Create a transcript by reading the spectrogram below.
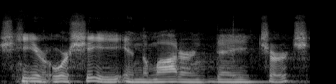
he or she in the modern day church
